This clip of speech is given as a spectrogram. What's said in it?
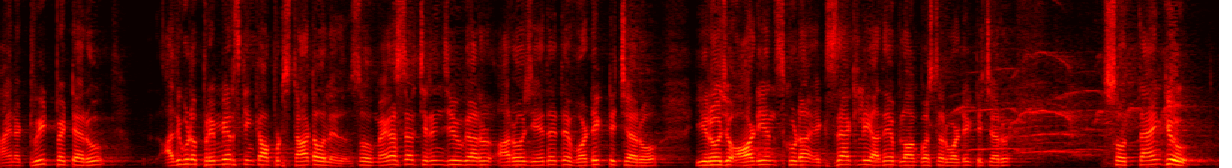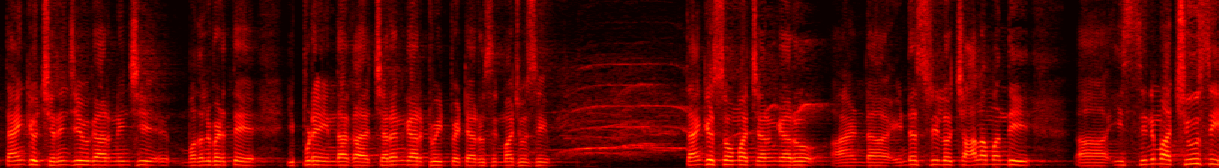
ఆయన ట్వీట్ పెట్టారు. అది కూడా ప్రీమియర్స్కి ఇంకా అప్పుడు స్టార్ట్ అవ్వలేదు. సో మెగాస్టార్ చిరంజీవి గారు ఆ రోజు ఏదైతే వర్డిక్ట్ ఇచ్చారో ఈరోజు ఆడియన్స్ కూడా ఎగ్జాక్ట్లీ అదే బ్లాక్ బస్టర్ వర్డిక్ట్ ఇచ్చారు. So thank you thank you Chiranjeevi గారి నుంచి మొదలు పెడితే ఇప్పుడే ఇందాక చరణ్ గారు ట్వీట్ పెట్టారు సినిమా చూసి. Thank you so much Charan గారు. అండ్ uh, ఇండస్ట్రీలో చాలామంది uh, ఈ సినిమా చూసి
